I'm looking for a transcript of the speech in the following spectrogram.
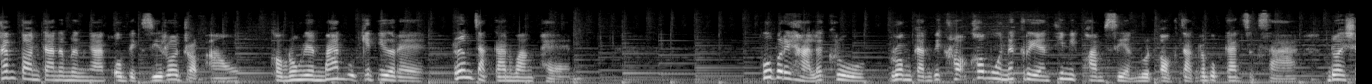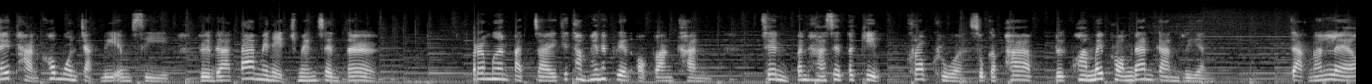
ขั้นตอนการดำเนินงาน OBEC Zero Dropout ของโรงเรียนบ้านบูกิตยูแรเริ่มจากการวางแผน ผู้บริหารและครูร่วมกันวิเคราะห์ข้อมูลนักเรียนที่มีความเสี่ยงหลุดออกจากระบบการศึกษา โดยใช้ฐานข้อมูลจาก DMC หรือ Data Management Center ประเมินปัจจัยที่ทำให้นักเรียนออกกลางคัน เช่น ปัญหาเศรษฐกิจ ครอบครัว สุขภาพ หรือความไม่พร้อมด้านการเรียน จากนั้นแล้ว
